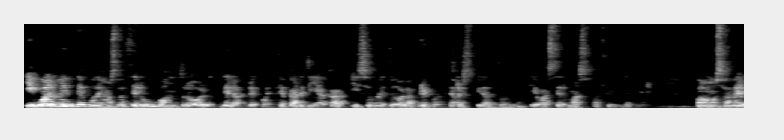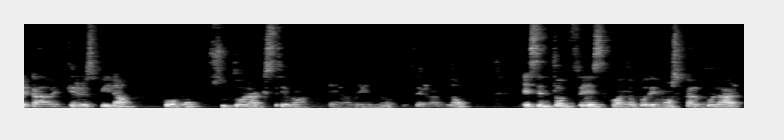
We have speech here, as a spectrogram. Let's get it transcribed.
Igualmente podemos hacer un control de la frecuencia cardíaca y sobre todo la frecuencia respiratoria, que va a ser más fácil de ver. Vamos a ver cada vez que respira cómo su tórax se va eh, abriendo y cerrando. Es entonces cuando podemos calcular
